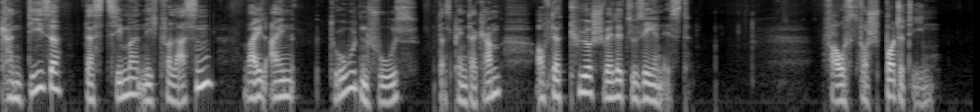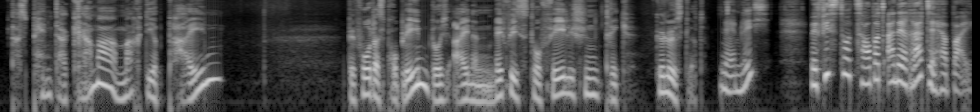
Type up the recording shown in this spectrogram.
kann dieser das Zimmer nicht verlassen, weil ein Drudenfuß, das Pentagramm, auf der Türschwelle zu sehen ist. Faust verspottet ihn. Das Pentagramma macht dir Pein? Bevor das Problem durch einen mephistophelischen Trick gelöst wird. Nämlich? Mephisto zaubert eine Ratte herbei,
